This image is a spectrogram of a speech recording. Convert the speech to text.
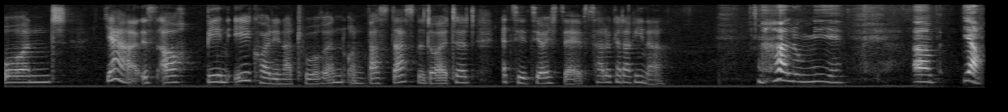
und ja, ist auch BNE-Koordinatorin und was das bedeutet, erzählt sie euch selbst. Hallo Katharina. Hallo Mi. Äh, ja,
